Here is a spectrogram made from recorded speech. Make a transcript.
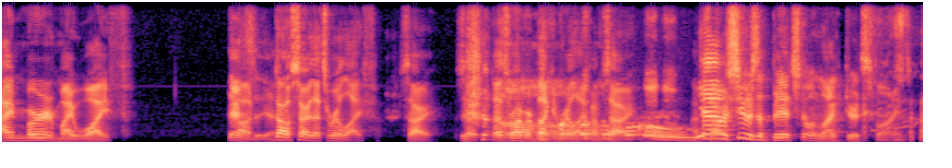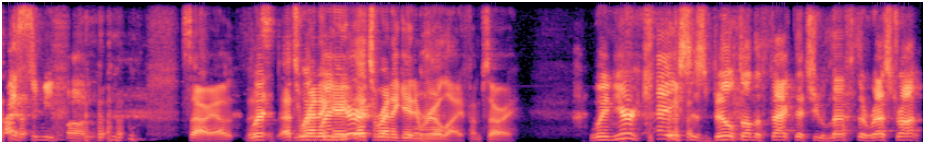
I murdered my wife. That's oh, it. Yeah. No, sorry, that's real life. Sorry. So, that's Robert Blake in real life. I'm sorry. I'm yeah, sorry. but she was a bitch. No one liked her. It's fine. Nice to meet fun. Sorry. I, that's When- that's when- when renegade. you're- That's renegade in real life. I'm sorry. When your case is built on the fact that you left the restaurant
